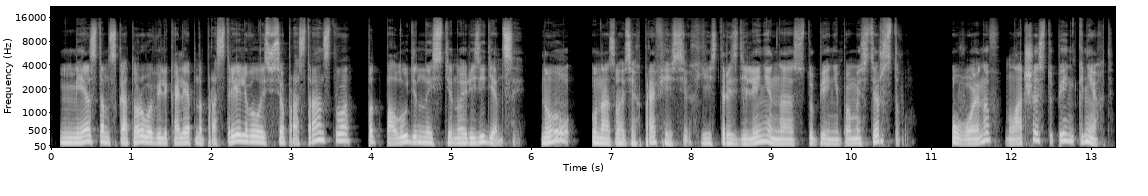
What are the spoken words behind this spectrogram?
– местом, с которого великолепно простреливалось все пространство под полуденной стеной резиденции. Ну, у нас во всех профессиях есть разделение на ступени по мастерству. У воинов младшая ступень – кнехт.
